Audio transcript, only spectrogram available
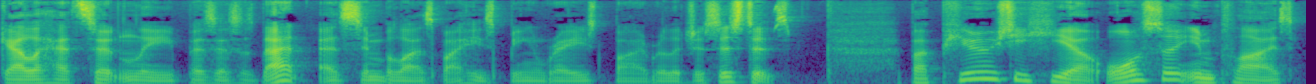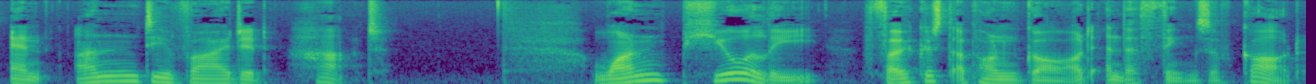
Galahad certainly possesses that, as symbolized by his being raised by religious sisters. But purity here also implies an undivided heart, one purely focused upon God and the things of God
